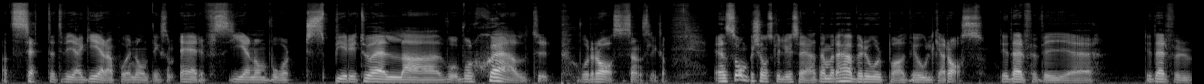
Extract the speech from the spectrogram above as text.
att sättet vi agerar på är någonting som ärvs genom vårt spirituella, vår, vår själ typ, vår rasessens liksom. En sån person skulle ju säga att nej, men det här beror på att vi har olika ras. Det är därför vi eh, det är därför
